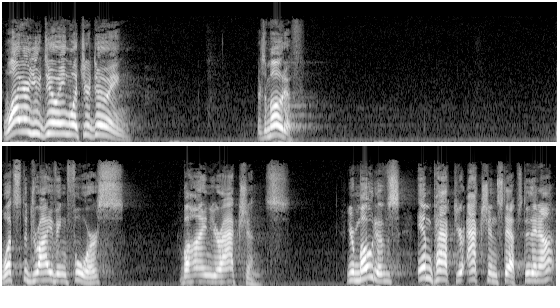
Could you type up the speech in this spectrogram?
Why are you doing what you're doing? There's a motive. What's the driving force behind your actions? Your motives impact your action steps, do they not?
